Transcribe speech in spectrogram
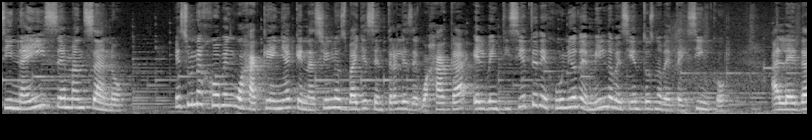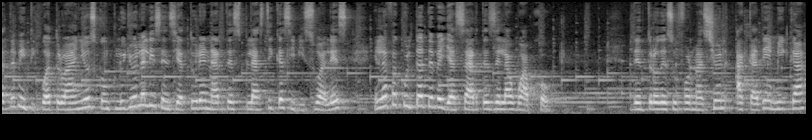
Sinaí C. Manzano es una joven oaxaqueña que nació en los valles centrales de Oaxaca el 27 de junio de 1995 a la edad de 24 años concluyó la licenciatura en Artes Plásticas y Visuales en la Facultad de Bellas Artes de la UAPJO. Dentro de su formación académica,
